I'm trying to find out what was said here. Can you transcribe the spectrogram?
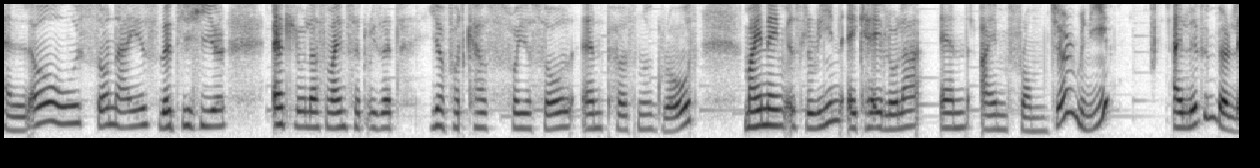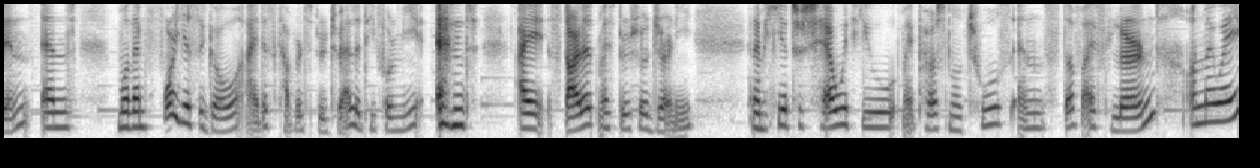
Hello, so nice that you're here at Lola's Mindset Reset, your podcast for your soul and personal growth. My name is Loreen, aka Lola, and I'm from Germany. I live in Berlin, and more than four years ago, I discovered spirituality for me and I started my spiritual journey. And I'm here to share with you my personal tools and stuff I've learned on my way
